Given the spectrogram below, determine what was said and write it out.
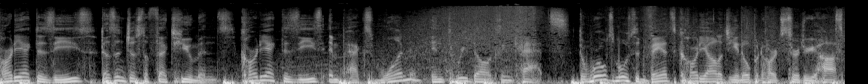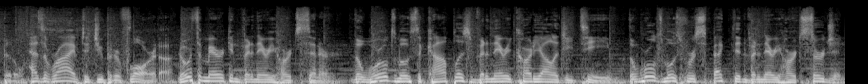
Cardiac disease doesn't just affect humans. Cardiac disease impacts one in three dogs and cats. The world's most advanced cardiology and open heart surgery hospital has arrived to Jupiter, Florida. North American Veterinary Heart Center, the world's most accomplished veterinary cardiology team, the world's most respected veterinary heart surgeon.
